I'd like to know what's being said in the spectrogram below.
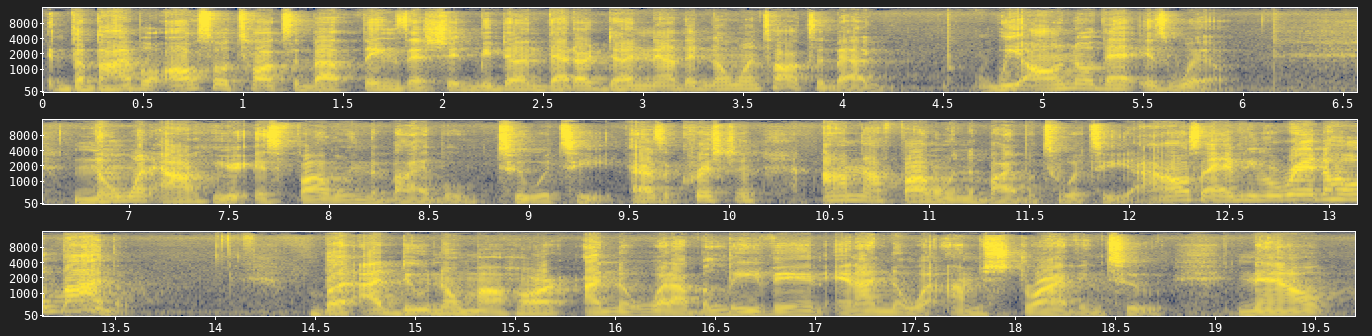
the Bible also talks about things that shouldn't be done that are done now that no one talks about. We all know that as well. No one out here is following the Bible to a T. As a Christian, I'm not following the Bible to a T. I also haven't even read the whole Bible. But I do know my heart. I know what I believe in, and I know what I'm striving to. Now,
